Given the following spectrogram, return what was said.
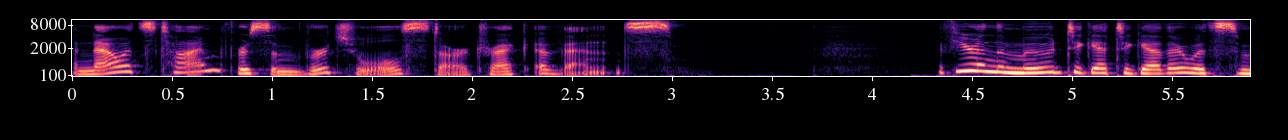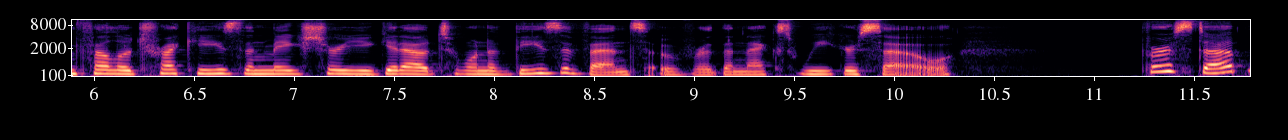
And now it's time for some virtual Star Trek events. If you're in the mood to get together with some fellow Trekkies, then make sure you get out to one of these events over the next week or so. First up,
